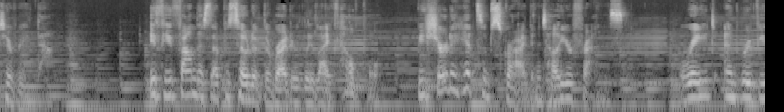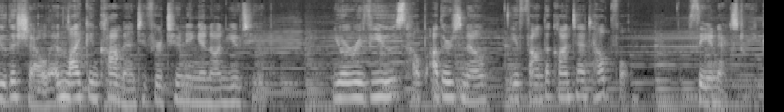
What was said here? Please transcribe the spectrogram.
to read them. If you found this episode of The Writerly Life helpful, be sure to hit subscribe and tell your friends. Rate and review the show and like and comment if you're tuning in on YouTube. Your reviews help others know you found the content helpful. See you next week.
